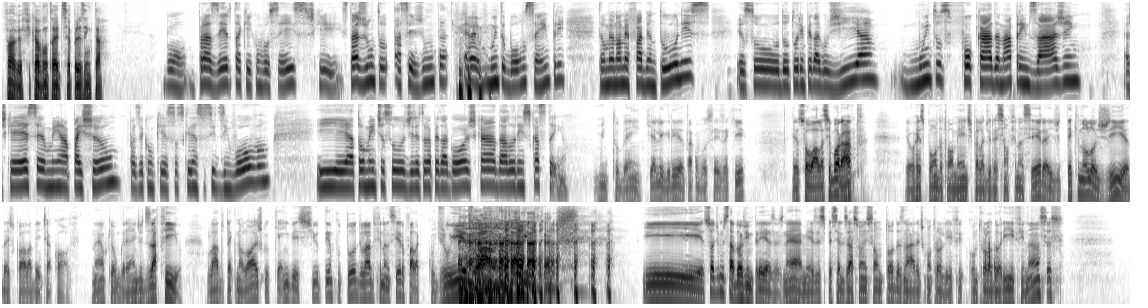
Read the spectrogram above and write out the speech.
Fábio, fica à vontade de se apresentar. Bom, prazer estar aqui com vocês. Acho que estar junto a ser junta é muito bom sempre. Então, meu nome é Fábio Antunes, eu sou doutora em pedagogia, muito focada na aprendizagem. Acho que essa é a minha paixão, fazer com que essas crianças se desenvolvam. E atualmente eu sou diretora pedagógica da Lourenço Castanho. Muito bem, que alegria estar com vocês aqui. Eu sou Wallace Borato, eu respondo atualmente pela direção financeira e de tecnologia da Escola Beitakov, né, o que é um grande desafio o lado tecnológico quer investir o tempo todo e o lado financeiro fala com juízo, juízo. E sou administrador de empresas, né? Minhas especializações são todas na área de controle, controladoria e finanças.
